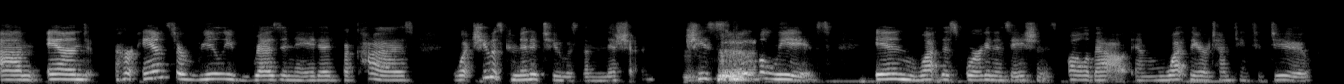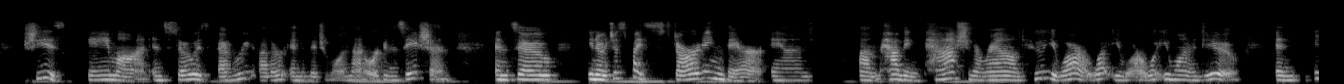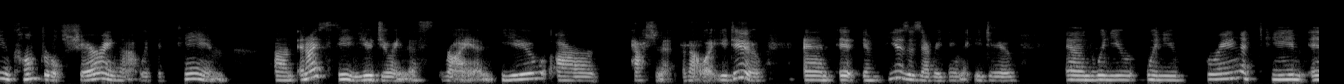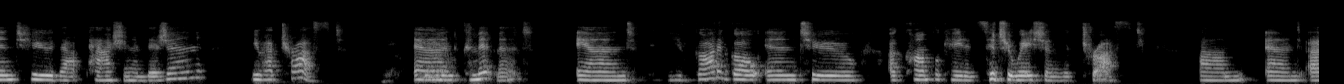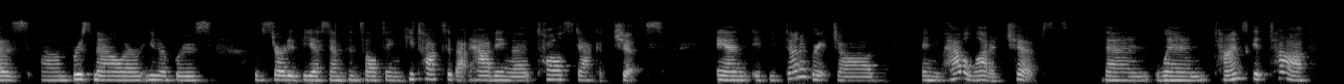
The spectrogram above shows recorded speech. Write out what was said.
um, and her answer really resonated because what she was committed to was the mission she so believes in what this organization is all about and what they are attempting to do. She is game on, and so is every other individual in that organization. And so, you know, just by starting there and um, having passion around who you are, what you are, what you want to do, and being comfortable sharing that with the team. Um, and I see you doing this, Ryan. You are passionate about what you do, and it infuses everything that you do and when you when you bring a team into that passion and vision you have trust and commitment. And you've got to go into a complicated situation with trust. Um, and as um, bruce maller you know bruce who started bsm consulting he talks about having a tall stack of chips. And if you've done a great job and you have a lot of chips then when times get tough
